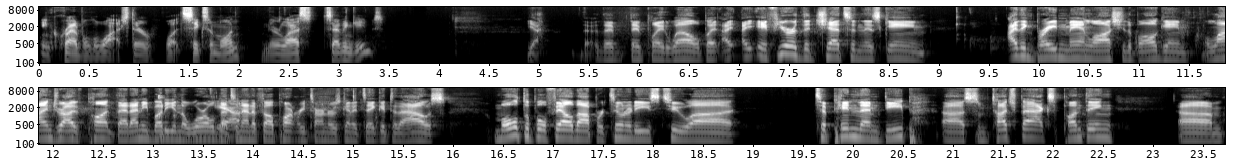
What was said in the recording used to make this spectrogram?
incredible to watch. They're what six and one in their last seven games. They they played well, but I, I, if you're the Jets in this game, I think Braden Mann lost you the ball game. line drive punt that anybody in the world yeah. that's an NFL punt returner is going to take it to the house. Multiple failed opportunities to uh, to pin them deep. Uh, some touchbacks, punting. Um,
